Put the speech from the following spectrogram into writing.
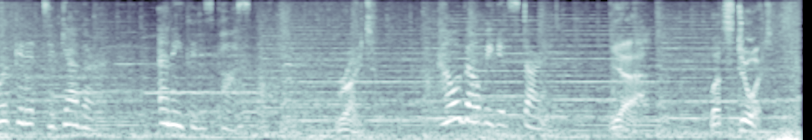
Work at it together, anything's possible. Right. How about we get started? Yeah. Let's do it.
